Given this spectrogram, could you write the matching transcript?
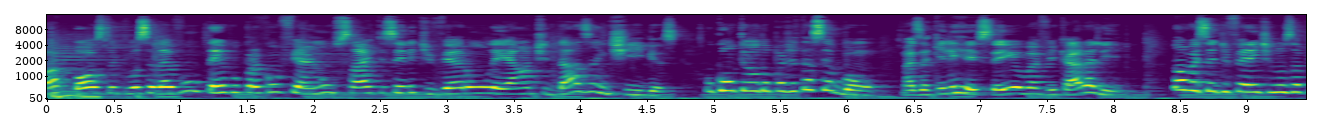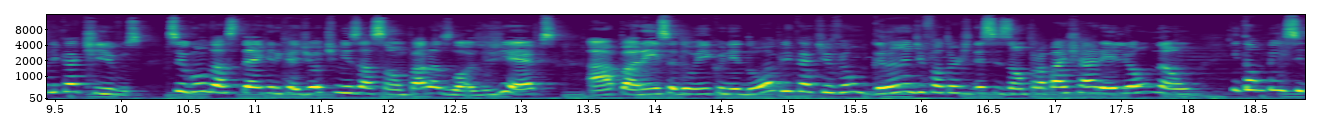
Aposto que você leva um tempo para confiar num site se ele tiver um layout das antigas. O conteúdo pode até ser bom, mas aquele receio vai ficar ali. Não vai ser diferente nos aplicativos. Segundo as técnicas de otimização para as lojas de apps, a aparência do ícone do aplicativo é um grande fator de decisão para baixar ele ou não. Então pense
